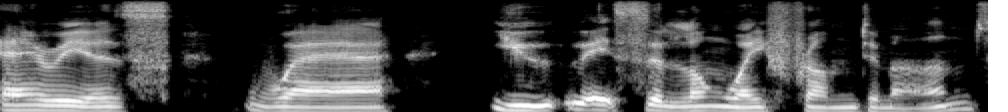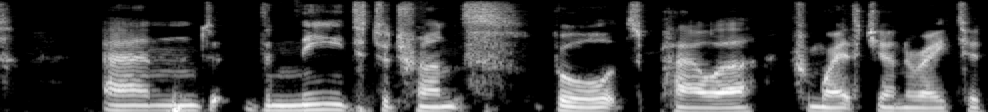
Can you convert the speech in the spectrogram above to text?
areas where you it's a long way from demand and the need to transport power from where it's generated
